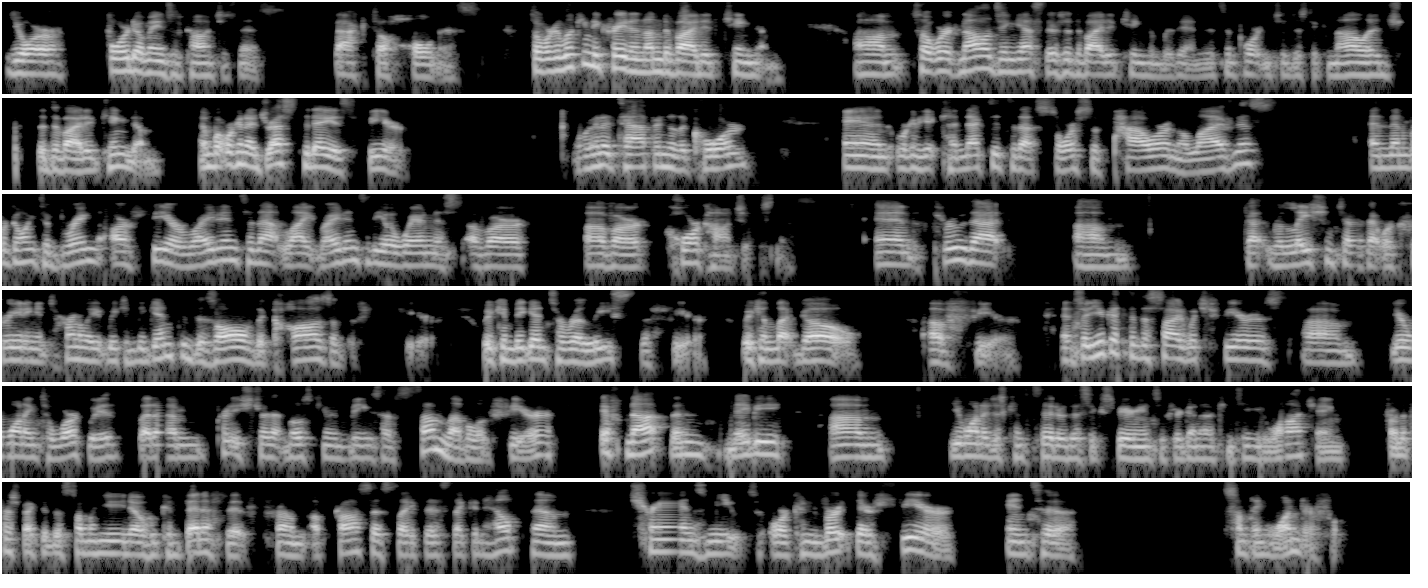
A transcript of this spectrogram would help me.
your four domains of consciousness back to wholeness. So we're looking to create an undivided kingdom. Um, so we're acknowledging, yes, there's a divided kingdom within. And It's important to just acknowledge the divided kingdom. And what we're going to address today is fear. We're going to tap into the core and we're going to get connected to that source of power and aliveness and then we're going to bring our fear right into that light right into the awareness of our of our core consciousness and through that um, that relationship that we're creating internally we can begin to dissolve the cause of the fear. We can begin to release the fear. We can let go of fear. And so you get to decide which fears um, you're wanting to work with but i'm pretty sure that most human beings have some level of fear. If not then maybe um, you want to just consider this experience if you're going to continue watching from the perspective of someone you know who could benefit from a process like this that can help them transmute or convert their fear into something wonderful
